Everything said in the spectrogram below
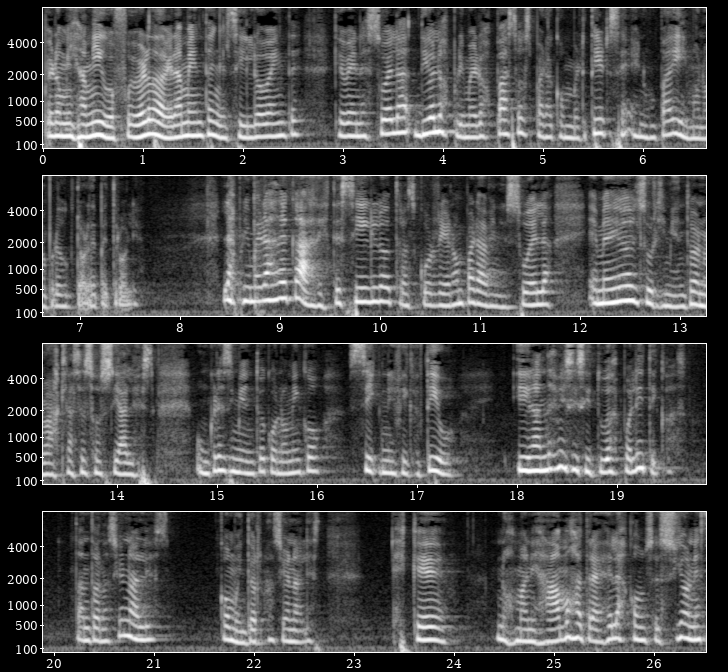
Pero mis amigos, fue verdaderamente en el siglo XX que Venezuela dio los primeros pasos para convertirse en un país monoproductor de petróleo. Las primeras décadas de este siglo transcurrieron para Venezuela en medio del surgimiento de nuevas clases sociales, un crecimiento económico significativo y grandes vicisitudes políticas, tanto nacionales como internacionales. Es que nos manejábamos a través de las concesiones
